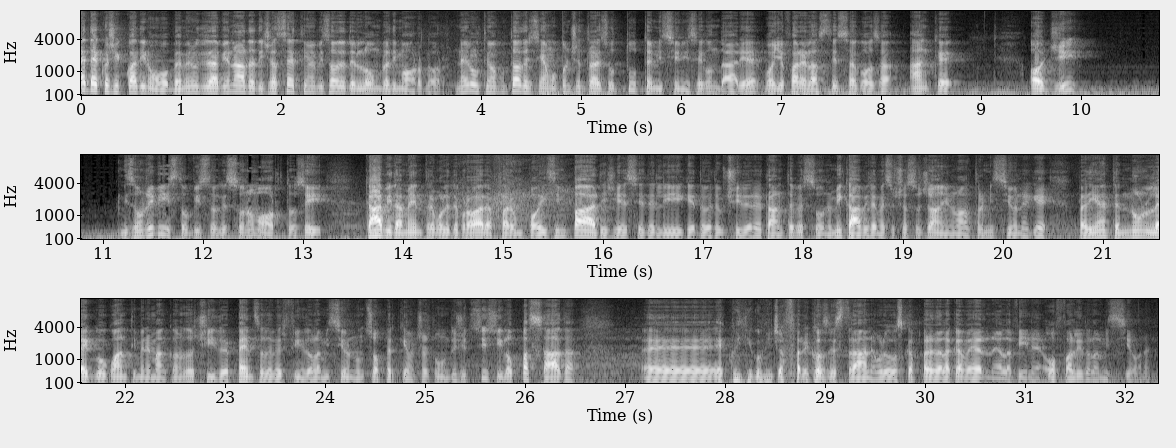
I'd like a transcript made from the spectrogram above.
Ed eccoci qua di nuovo, benvenuti da Pionata, 17 episodio dell'Ombra di Mordor. Nell'ultima puntata ci siamo concentrati su tutte le missioni secondarie, voglio fare la stessa cosa anche oggi. Mi sono rivisto, ho visto che sono morto, sì, capita mentre volete provare a fare un po' i simpatici e siete lì che dovete uccidere tante persone, mi capita, mi è successo già in un'altra missione che praticamente non leggo quanti me ne mancano da uccidere, penso di aver finito la missione, non so perché, a un certo punto dici sì sì l'ho passata eh, e quindi comincio a fare cose strane, volevo scappare dalla caverna e alla fine ho fallito la missione.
